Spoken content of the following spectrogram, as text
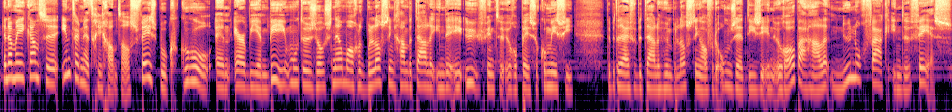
En Amerikaanse internetgiganten als Facebook, Google en Airbnb... moeten zo snel mogelijk belasting gaan betalen in de EU, vindt de Europese Commissie. De bedrijven betalen hun belasting over de omzet die ze in Europa halen... nu nog vaak in de VS.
